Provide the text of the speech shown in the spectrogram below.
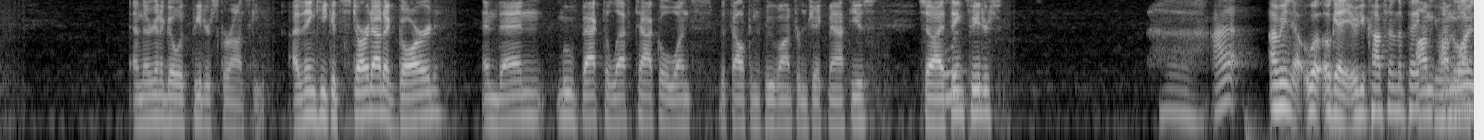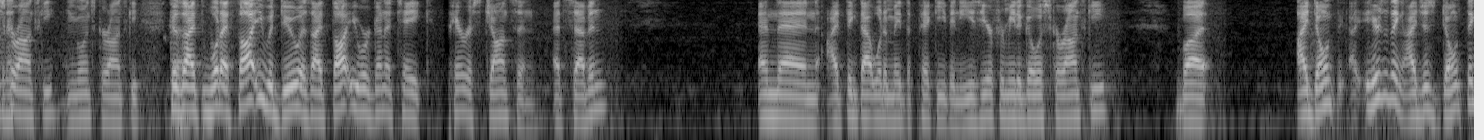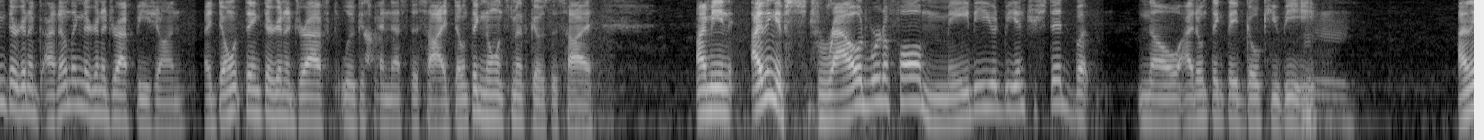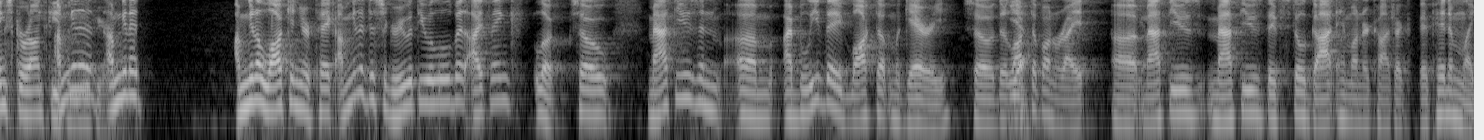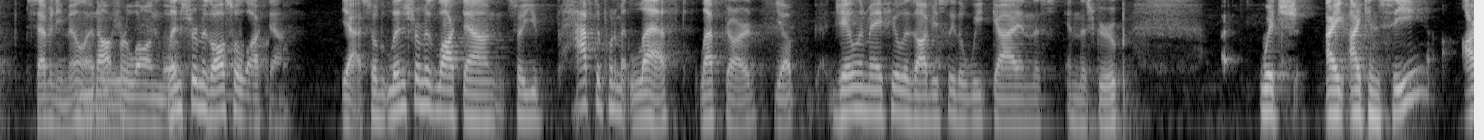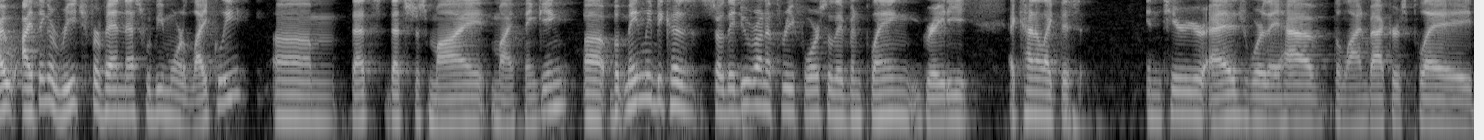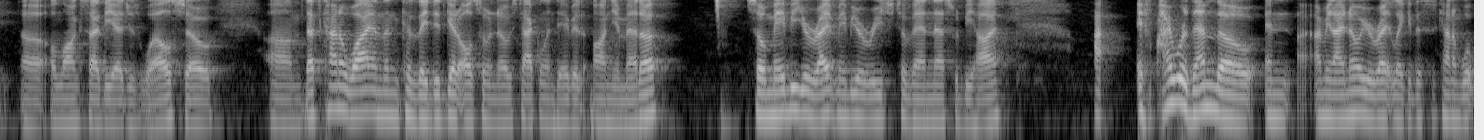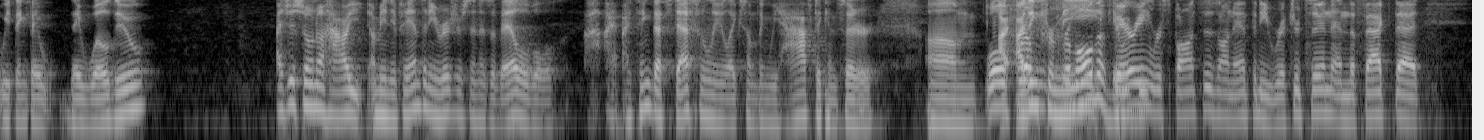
and they're going to go with Peter Skoronski. I think he could start out at guard and then move back to left tackle once the Falcons move on from Jake Matthews. So I think Peter's. I I mean, well, okay. Are you confident in the pick? I'm, I'm going lock it in? Skoronski. I'm going Skoronski because I what I thought you would do is I thought you were going to take Paris Johnson at seven, and then I think that would have made the pick even easier for me to go with Skoronski, but I don't. Here's the thing: I just don't think they're gonna. I don't think they're gonna draft Bijan. I don't think they're gonna draft Lucas Van Ness this high. Don't think Nolan Smith goes this high. I mean, I think if Stroud were to fall, maybe you'd be interested, but no, I don't think they'd go QB. Mm-hmm. I think Skoronski's I'm the gonna move here. I'm gonna I'm gonna lock in your pick. I'm gonna disagree with you a little bit. I think look, so Matthews and um I believe they locked up McGary, so they're locked Yeah. up on right. Uh, Matthews, Matthews, they've still got him under contract. They paid him like seventy mil. I Not believe. for long though. Lindstrom is also locked down. Yeah, so Lindstrom is locked down. So you have to put him at left, left guard. Yep. Jalen Mayfield is obviously the weak guy in this in this group, which I I can see. I I think a reach for Van Ness would be more likely. Um, that's that's just my my thinking. Uh, but mainly because so they do run a three four, so they've been playing Grady at kind of like this interior edge where they have the linebackers play uh, alongside the edge as well. So um, that's kind of why. And then because they did get also a nose tackle in David Onyemata. So maybe you're right. Maybe your reach to Van Ness would be high. I, if I were them though, and I mean I know you're right. Like this is kind of what we think they they will do. I just don't know how. You, I mean, if Anthony Richardson is available, I, I think that's definitely like something we have to consider. Um, Well, I, from, I think for me, from all the varying be- responses on Anthony Richardson and the fact that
